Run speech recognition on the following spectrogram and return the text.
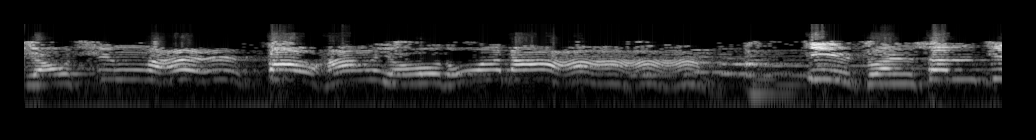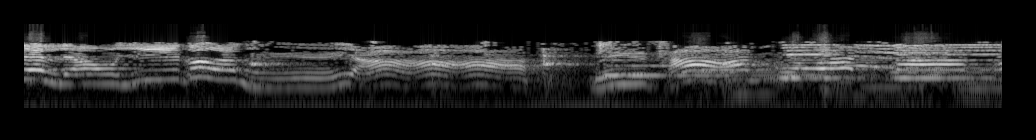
小青儿道行有多大？一转身变了一个女呀，女婵娟呐。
